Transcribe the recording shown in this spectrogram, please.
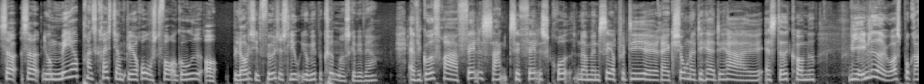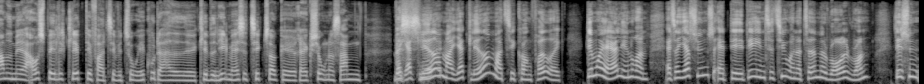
Så, så jo mere prins Christian bliver rost for at gå ud og blotte sit følelsesliv, jo mere bekymret skal vi være. Er vi gået fra fælles sang til fælles gråd, når man ser på de øh, reaktioner, det her det har øh, afstedkommet? Vi indleder jo også programmet med at afspille et klip, det er fra TV2 Eko, der havde øh, klippet en hel masse TikTok-reaktioner sammen. Hvad jeg glæder mig, jeg glæder mig til kong Frederik. Det må jeg ærligt indrømme. Altså, jeg synes, at det, det initiativ, han har taget med Royal Run, det, synes,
